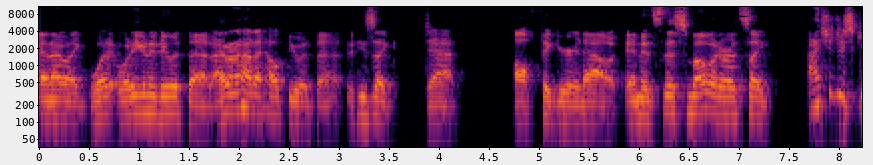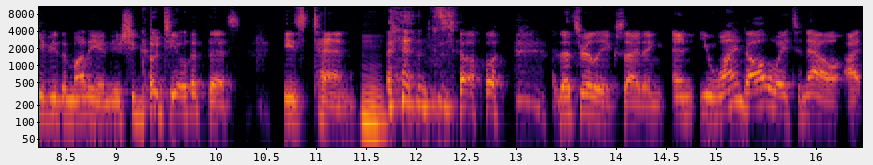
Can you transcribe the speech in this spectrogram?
And I'm like, what What are you going to do with that? I don't know how to help you with that. And he's like, Dad, I'll figure it out. And it's this moment where it's like, I should just give you the money and you should go deal with this. he's 10. Hmm. and so that's really exciting. And you wind all the way to now. I,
